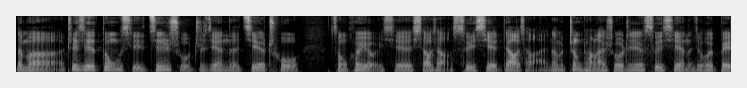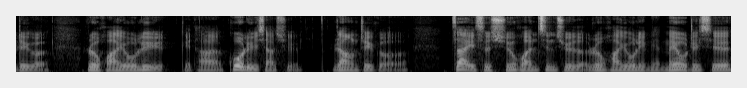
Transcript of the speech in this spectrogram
那么这些东西金属之间的接触，总会有一些小小碎屑掉下来。那么正常来说，这些碎屑呢，就会被这个润滑油滤给它过滤下去，让这个再一次循环进去的润滑油里面没有这些。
